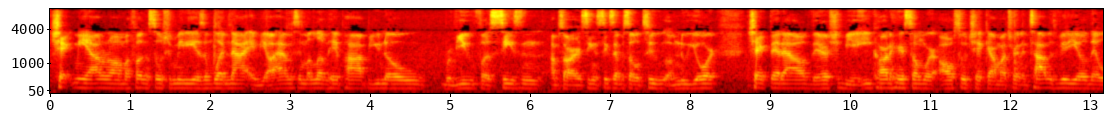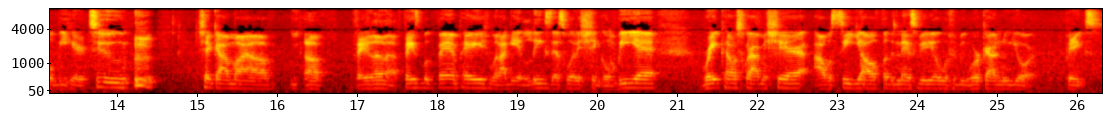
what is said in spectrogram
check me out on all my fucking social medias and whatnot. If y'all haven't seen my Love Hip Hop, you know, review for season, I'm sorry, season six, episode two of New York. Check that out. There should be an e-card in here somewhere. Also, check out my trending topics video that will be here too. check out my uh, uh, Facebook fan page. When I get leaks, that's where this shit gonna be at. Rate, comment, subscribe, and share. I will see y'all for the next video, which will be Workout New York. Peace.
